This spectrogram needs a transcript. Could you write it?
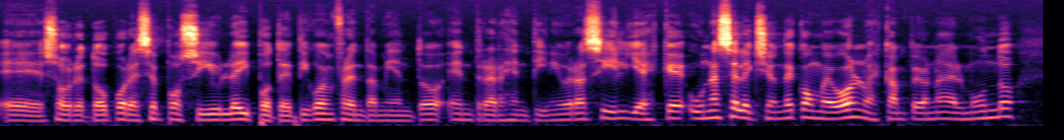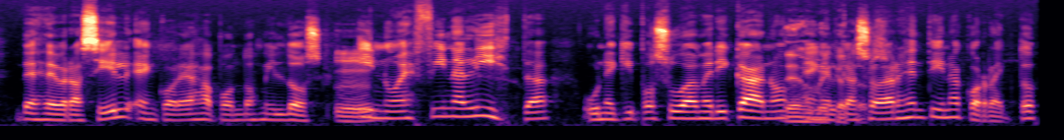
eh, sobre todo por ese posible hipotético enfrentamiento entre Argentina y Brasil, y es que una selección de Conmebol no es campeona del mundo desde Brasil en Corea-Japón 2002 Mm. y no es finalista un equipo sudamericano, en el 2014. caso de Argentina, correcto,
